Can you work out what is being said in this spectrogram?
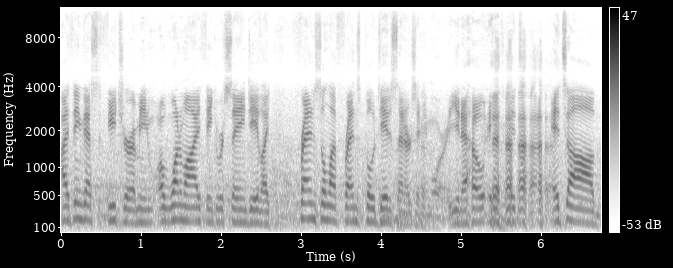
I think that's the future. I mean, uh, one of my, I think were saying, Dave, like, friends don't let friends build data centers anymore, you know? It, it's, it's um,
